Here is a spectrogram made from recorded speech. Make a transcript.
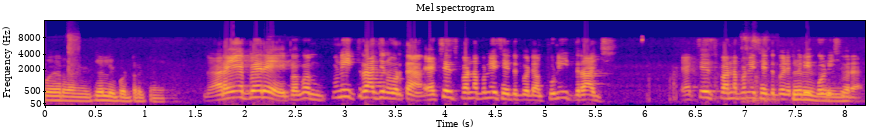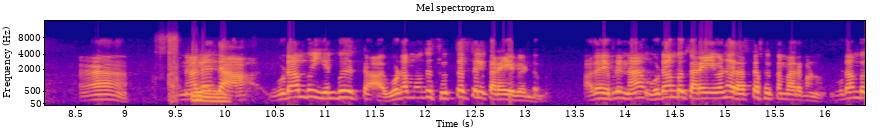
போயிடுறாங்க. கேள்விப்பட்டிருக்கேன். நிறைய பேர். இப்ப புனித் ராஜ்னு ஒருத்தன் எக்ஸசைஸ் பண்ண பண்ணி செத்து போயிட்டான். புனித் ராஜ். எக்ஸசைஸ் பண்ண பண்ணி செத்து போயிட்டான். பெரிய. கோடீஸ்வரர். அதனால இந்த உடம்பு என்பது உடம்பு வந்து சுத்தத்தில் கரைய வேண்டும். அதாவது எப்படின்னா உடம்பு கரைய வேணும் ரத்த சுத்தமா இருக்கணும். உடம்பு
